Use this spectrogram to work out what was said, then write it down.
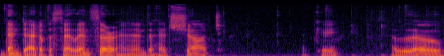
Then that of the silencer and the headshot. Okay. Hello?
